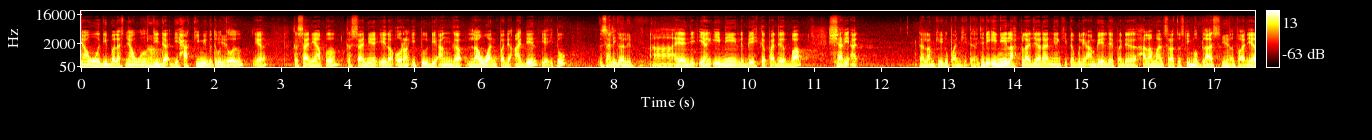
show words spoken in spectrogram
nyawa dibalas nyawa uh. tidak dihakimi betul-betul yeah. ya kesannya apa kesannya ialah orang itu dianggap lawan pada adil iaitu zalim, zalim. Ha, ya yang ini lebih kepada bab syariat dalam kehidupan kita. Jadi inilah pelajaran yang kita boleh ambil daripada halaman 115 ya. tuan-tuan ya.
